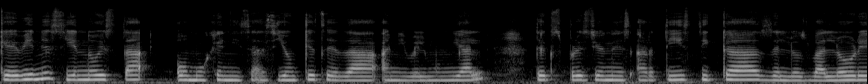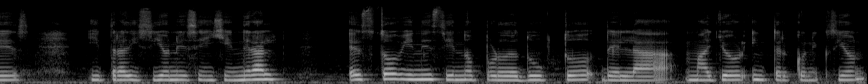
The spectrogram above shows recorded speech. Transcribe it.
que viene siendo esta homogenización que se da a nivel mundial de expresiones artísticas, de los valores y tradiciones en general. Esto viene siendo producto de la mayor interconexión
